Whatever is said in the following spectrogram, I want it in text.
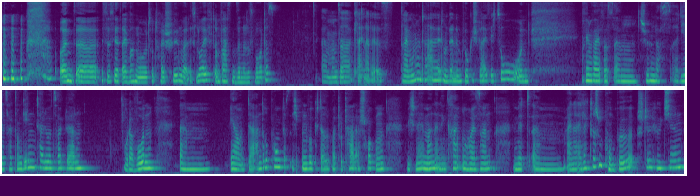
und äh, es ist jetzt einfach nur total schön, weil es läuft im wahrsten Sinne des Wortes. Ähm, unser Kleiner, der ist drei Monate alt und der nimmt wirklich fleißig zu. Und auf jeden Fall ist es ähm, schön, dass äh, die jetzt halt vom Gegenteil überzeugt werden oder wurden. Ähm, ja, und der andere Punkt ist, ich bin wirklich darüber total erschrocken, wie schnell man in den Krankenhäusern mit ähm, einer elektrischen Pumpe, Stillhütchen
